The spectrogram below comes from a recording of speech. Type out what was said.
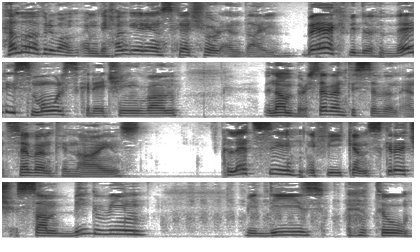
Hello everyone, I'm the Hungarian Scratcher and I'm back with a very small scratching one, number 77 and 79. Let's see if we can scratch some big win with these two.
